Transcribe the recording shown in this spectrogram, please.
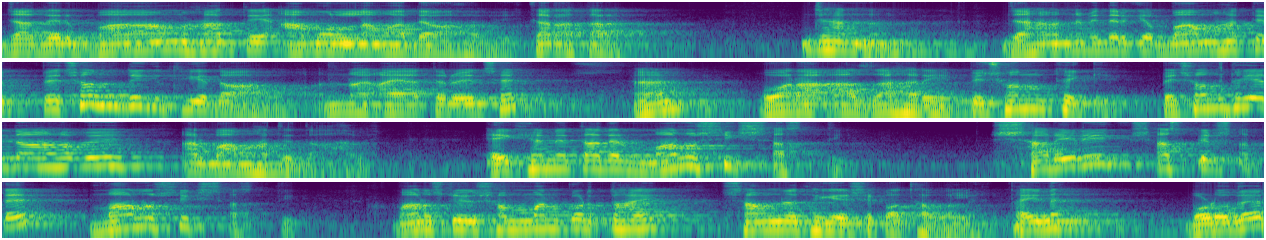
যাদের বাম হাতে আমল নামা দেওয়া হবে, কারা? তারা? জাহান্নাম। জাহান্নামীদেরকে বাম হাতে পেছন দিক থেকে দেওয়া হবে। অন্য আয়াতে রয়েছে হ্যাঁ? ওয়ারা আজাহারে পেছন থেকে পেছন থেকে দেওয়া হবে আর বাম হাতে দেওয়া হবে। এইখানে তাদের মানসিক শাস্তি, শারীরিক শাস্তির সাথে মানসিক শাস্তি। মানুষকে যদি সম্মান করতে হয়, সামনে থেকে এসে কথা বলে, তাই না? বড়দের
